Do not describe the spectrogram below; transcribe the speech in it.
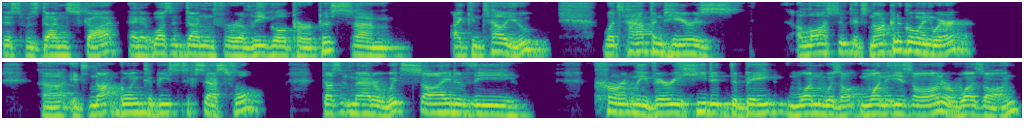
this was done, Scott, and it wasn't done for a legal purpose. Um, I can tell you what's happened here is a lawsuit that's not going to go anywhere. Uh, it's not going to be successful. Doesn't matter which side of the currently very heated debate one was on, one is on or was on.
